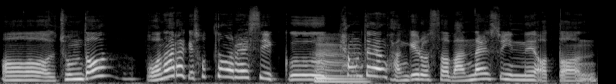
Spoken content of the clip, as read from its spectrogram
어, 좀 더 원활하게 소통을 할 수 있고 음. 평등한 관계로서 만날 수 있는 어떤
